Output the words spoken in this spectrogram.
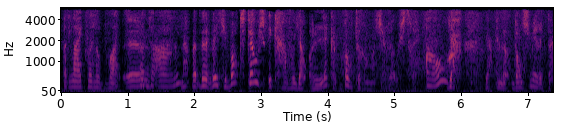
Het lijkt wel op wat, Eh, tante Ali. Nou, we- we- weet je wat, Toos? Ik ga voor jou een lekker boterhammetje roosteren. oh, Ja, ja en dan, dan smeer ik daar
